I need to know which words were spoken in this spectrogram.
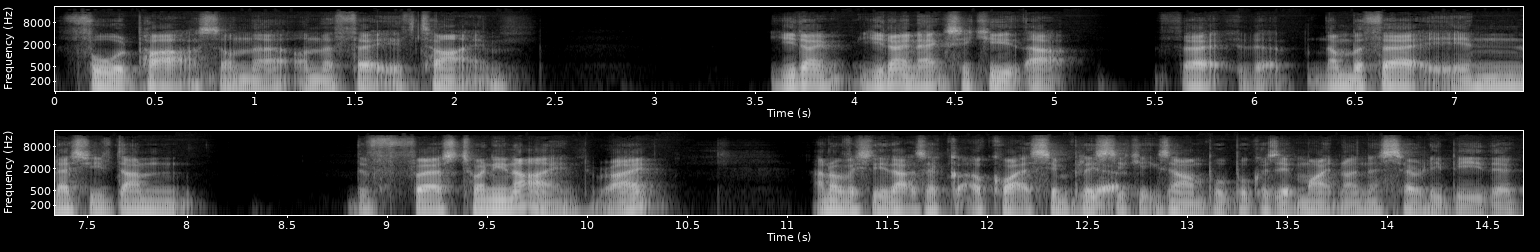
forward pass on the on the 30th time. You don't you don't execute that 30, the number 30 unless you've done the first 29, right? And obviously that's a, a quite a simplistic yeah. example because it might not necessarily be the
